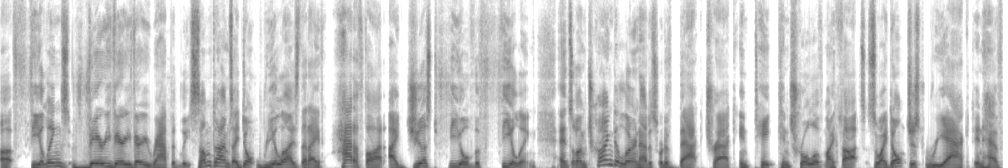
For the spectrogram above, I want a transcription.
uh, feelings very, very, very rapidly. Sometimes I don't realize that I've had a thought. I just feel the feeling. And so I'm trying to learn how to sort of backtrack and take control of my thoughts so I don't just react and have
